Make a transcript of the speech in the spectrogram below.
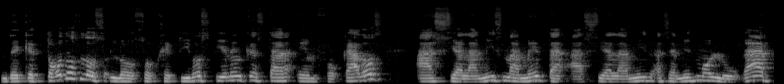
de que todos los, los objetivos tienen que estar enfocados hacia la misma meta, hacia, la, hacia el mismo lugar.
